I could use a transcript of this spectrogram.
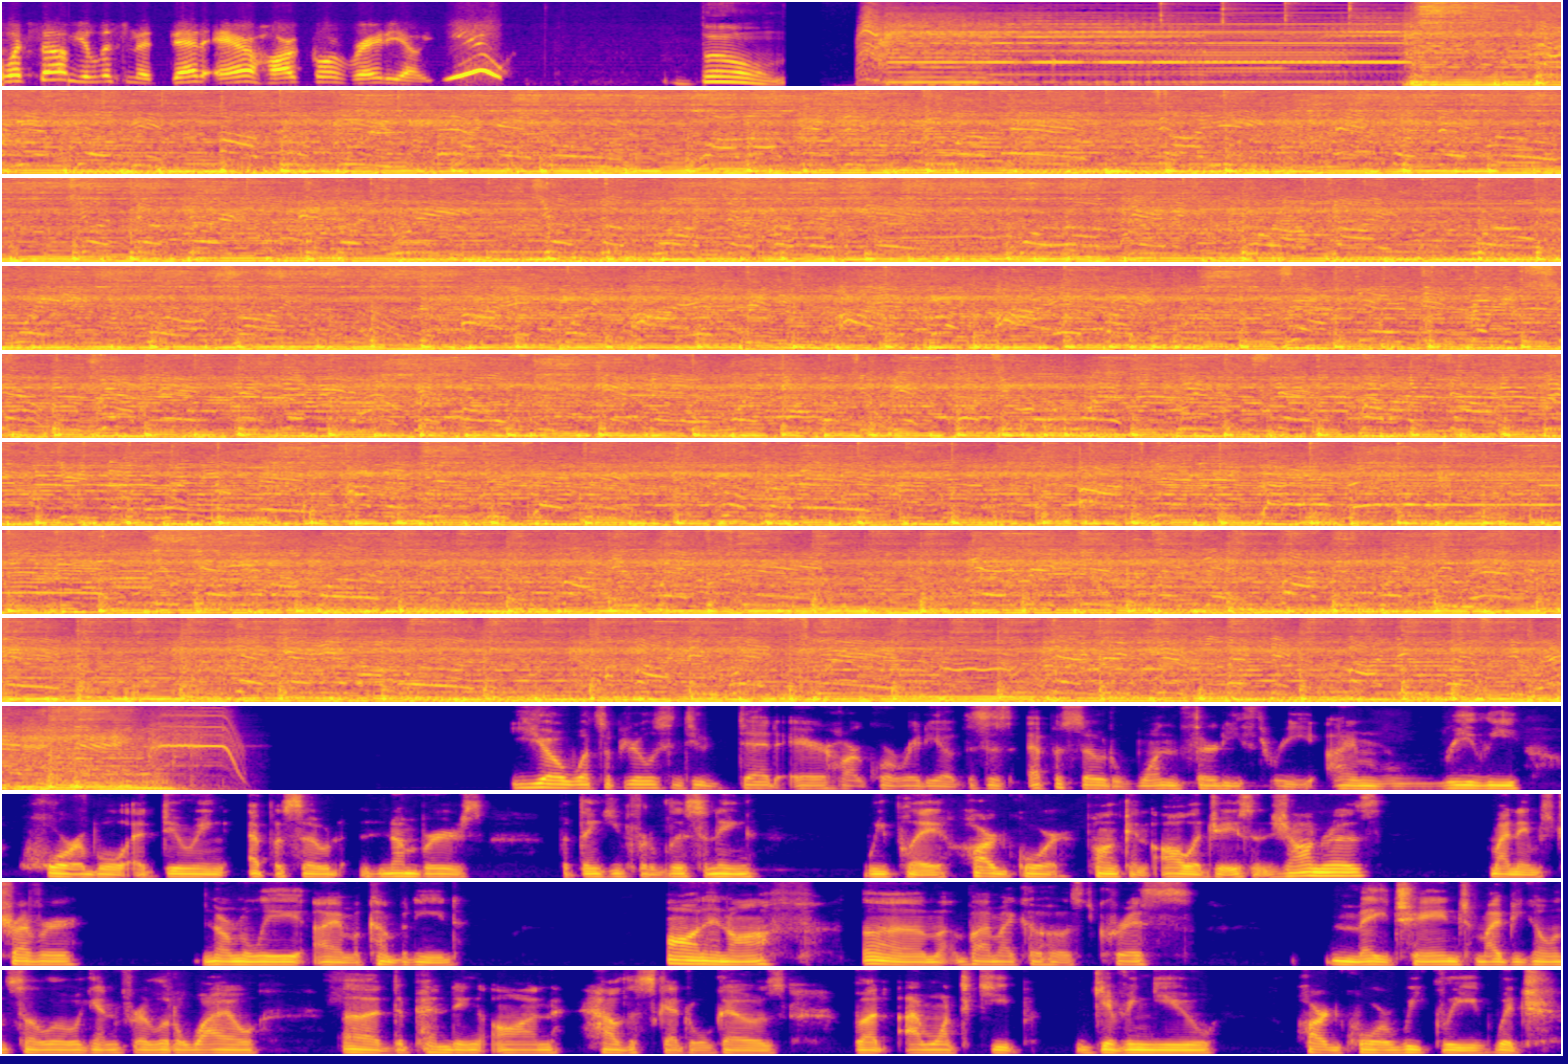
What's up? You listen to Dead Air Hardcore Radio. You. Boom. Yo, what's up? You're listening to Dead Air Hardcore Radio. This is episode 133. I'm really horrible at doing episode numbers, but thank you for listening. We play hardcore, punk, and all adjacent genres. My name's Trevor. Normally, I am accompanied on and off um, by my co host, Chris. May change, might be going solo again for a little while uh, depending on how the schedule goes. But I want to keep giving you hardcore weekly, which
